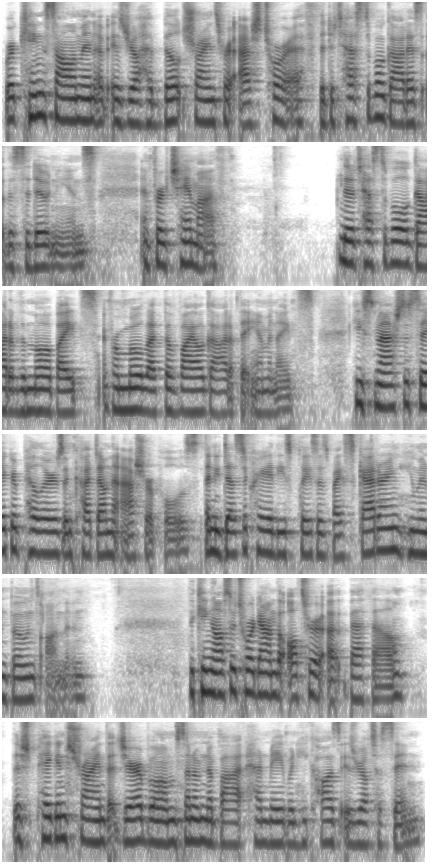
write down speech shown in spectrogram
where King Solomon of Israel had built shrines for Ashtoreth, the detestable goddess of the Sidonians, and for Chemosh, the detestable god of the Moabites, and for Molech, the vile god of the Ammonites. He smashed the sacred pillars and cut down the Asherah poles. Then he desecrated these places by scattering human bones on them. The king also tore down the altar at Bethel, the pagan shrine that Jeroboam, son of Nebat, had made when he caused Israel to sin.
